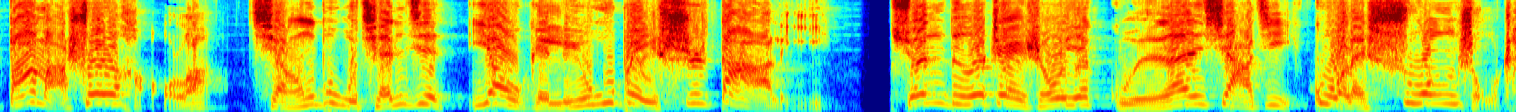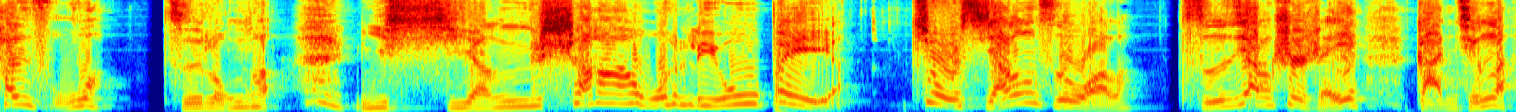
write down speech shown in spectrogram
把马拴好了，抢步前进，要给刘备施大礼。玄德这时候也滚鞍下骑过来，双手搀扶啊，子龙啊，你想杀我刘备呀？就是想死我了。此将是谁？感情啊，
